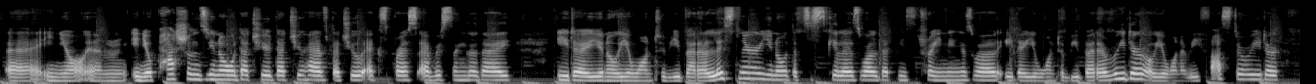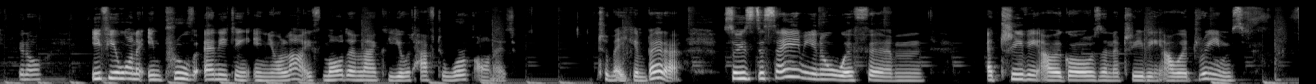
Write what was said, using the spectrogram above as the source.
uh, in your um, in your passions you know that you that you have that you express every single day. Either you know you want to be better listener you know that's a skill as well that needs training as well. Either you want to be better reader or you want to be faster reader you know. If you want to improve anything in your life more than likely you would have to work on it to make it better. So it's the same, you know, with um, achieving our goals and achieving our dreams.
